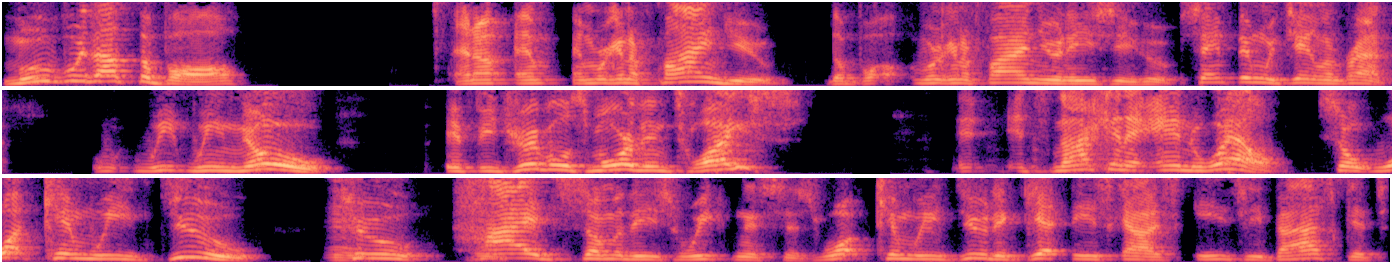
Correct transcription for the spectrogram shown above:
move without the ball, and uh, and, and we're gonna find you the ball. We're gonna find you an easy hoop. Same thing with Jaylen Brown. We we know if he dribbles more than twice, it, it's not going to end well. So what can we do Mm. to hide some of these weaknesses? What can we do to get these guys easy baskets?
